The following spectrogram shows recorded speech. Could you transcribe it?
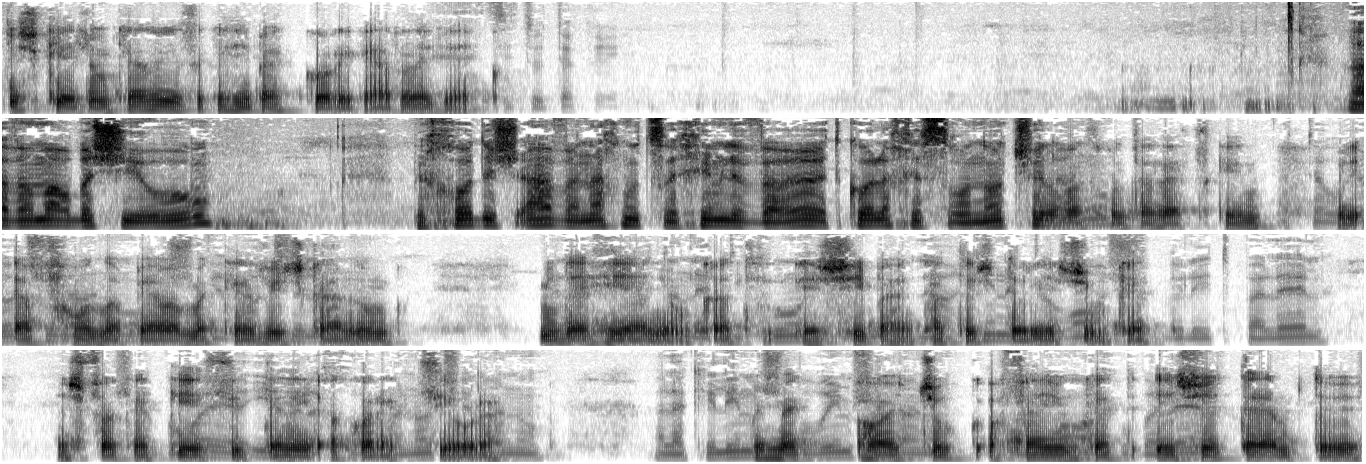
És kérünk el, hogy ezek a hibák korrigálva legyenek. Rav amar b'shiur, בחודש אב אנחנו צריכים לברר את כל החסרונות שלנו. Azt mondta Leckin, hogy F hónapjában meg kell vizsgálnunk minden hiányunkat, és hibánkat, és törésünket, és fel kell készíteni a korrekcióra. Hogy meghajtsuk a fejünket, és egy teremtő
